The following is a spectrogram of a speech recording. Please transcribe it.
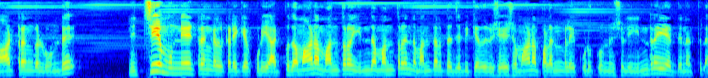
மாற்றங்கள் உண்டு. நிச்சய முன்னேற்றங்கள் கிடைக்கக்கூடிய அற்புதமான மந்திரம். இந்த மந்திரம் இந்த மந்திரத்தை ஜபிக்கிறது விசேஷமான பலன்களை கொடுக்கும்னு சொல்லி இன்றைய தினத்தில்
